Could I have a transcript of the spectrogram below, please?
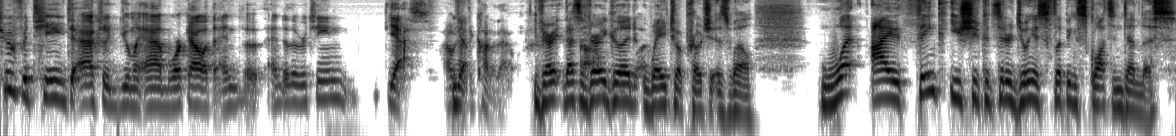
too fatigued to actually do my ab workout at the end of the end of the routine, yes, I would Yeah. have to cut it out. Very that's a very Um, good way to approach it as well. What I think you should consider doing is flipping squats and deadlifts.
